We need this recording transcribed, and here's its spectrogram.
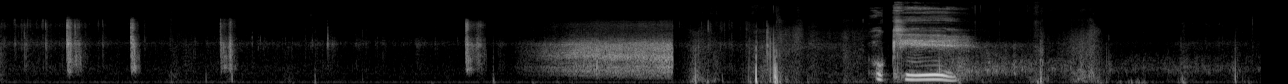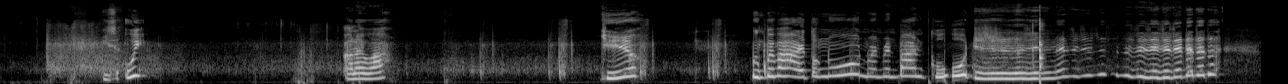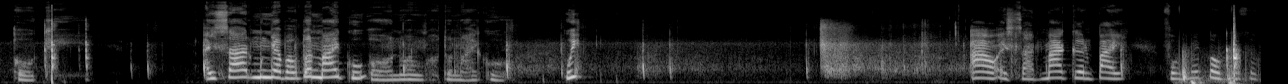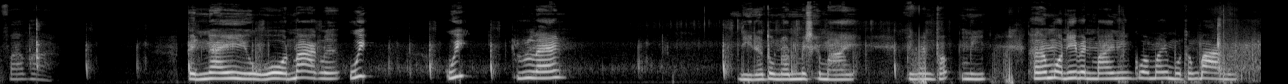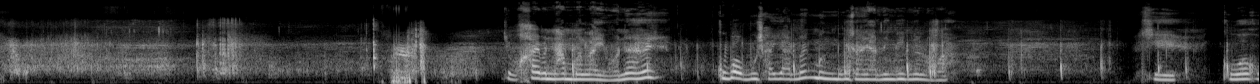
โอเค มีสอุ๊ยอะไรวะ เดี๋ยวมึงไปบ้านอะไรตรงนู้นมันเป็นบ้านกูเดี๋ยวโอเค ไอ้ซาดมึงอย่าเผาต้นไม้กูอ๋อนึกว่ามึงเผาต้นไม้กูอุ๊ยอ้าวไอ้สัตว์มากเกินไปฝนไม่ตกเลยเสือกฟ้าผ่า เป็นไงโหดมากเลย อุ๊ย อุ๊ยรุนแรง ดีนะตรงนั้นไม่ใช่ไม้ มีมันเพราะมีถ้าทั้งหมดนี้เป็นไม้นี่กลัวไหม้หมดทั้งบ้านเลยเดี๋ยวใครมันทำอะไรวะเนี่ยเฮ้ยกูบอกบูชายันแม่งมึงบูชายันจริงๆเลยเหรอวะโอเคกูว่า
